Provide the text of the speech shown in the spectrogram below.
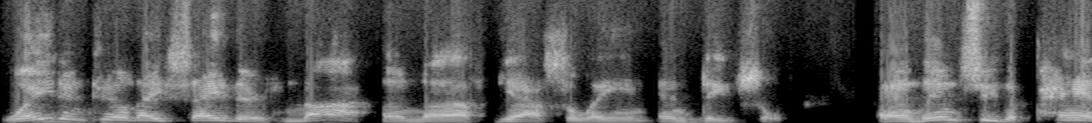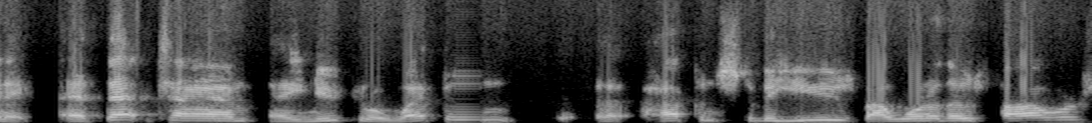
Wait until they say there's not enough gasoline and diesel and then see the panic. At that time, a nuclear weapon uh, happens to be used by one of those powers,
